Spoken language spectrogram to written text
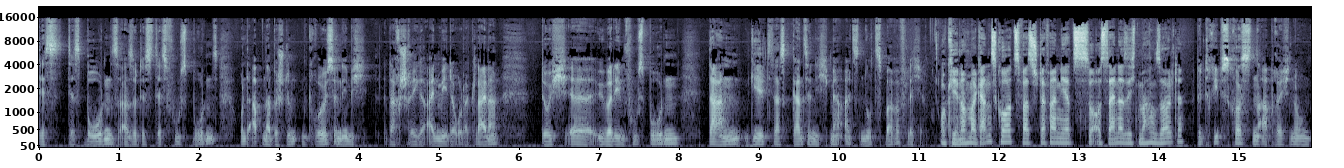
des, des Bodens, also des, des Fußbodens und ab einer bestimmten Größe, nämlich Dachschräge ein Meter oder kleiner, durch äh, über den Fußboden, dann gilt das Ganze nicht mehr als nutzbare Fläche. Okay, nochmal ganz kurz, was Stefan jetzt so aus seiner Sicht machen sollte. Betriebskostenabrechnung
